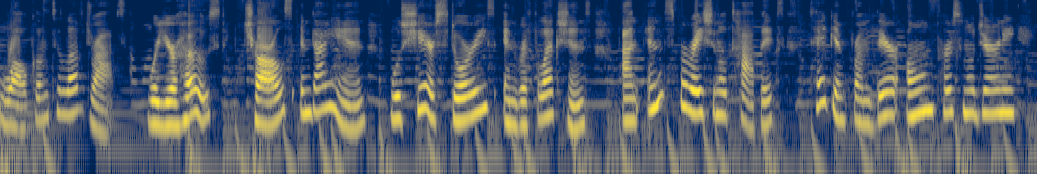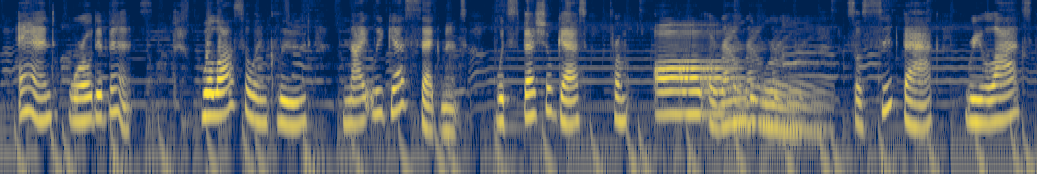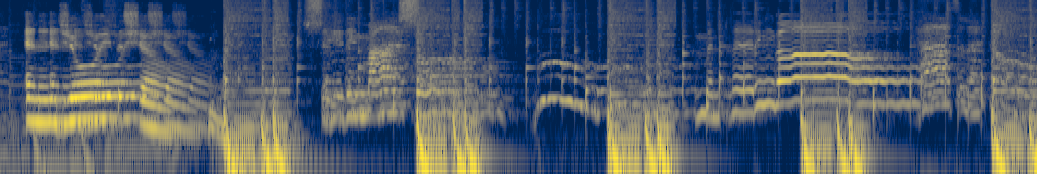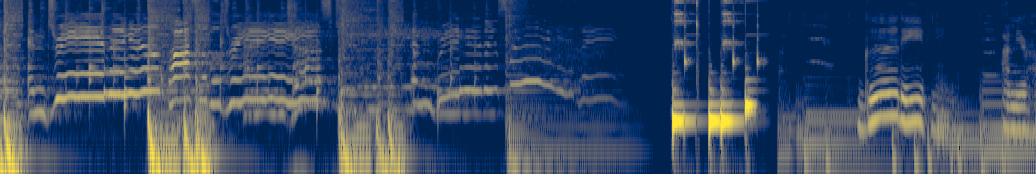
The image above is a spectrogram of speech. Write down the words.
Welcome to Love Drops, where your host, Charles and Diane, will share stories and reflections on inspirational topics taken from their own personal journey and world events. We'll also include nightly guest segments with special guests from all, around, the, world. So sit back, relax, and enjoy, the show. Saving my soul.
